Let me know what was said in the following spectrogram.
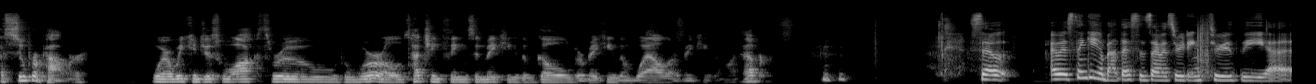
a superpower where we can just walk through the world touching things and making them gold or making them well or making them whatever. so I was thinking about this as I was reading through the uh,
